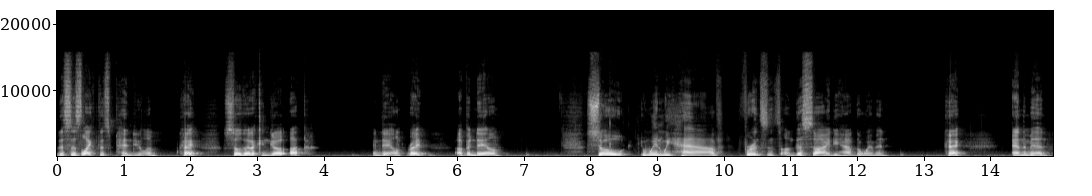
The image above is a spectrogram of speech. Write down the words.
this is like this pendulum, okay? So that it can go up and down, right? Up and down. So when we have, for instance, on this side, you have the women, okay, and the men.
